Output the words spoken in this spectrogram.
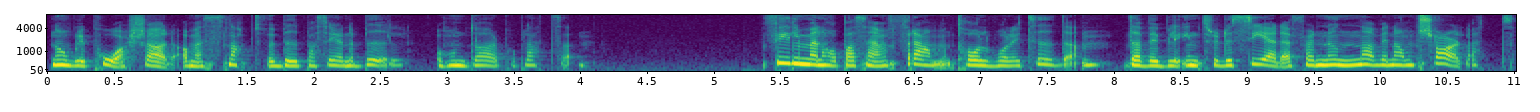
när hon blir påkörd av en snabbt förbipasserande bil och hon dör på platsen. Filmen hoppar sen fram 12 år i tiden där vi blir introducerade för en nunna vid namn Charlotte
